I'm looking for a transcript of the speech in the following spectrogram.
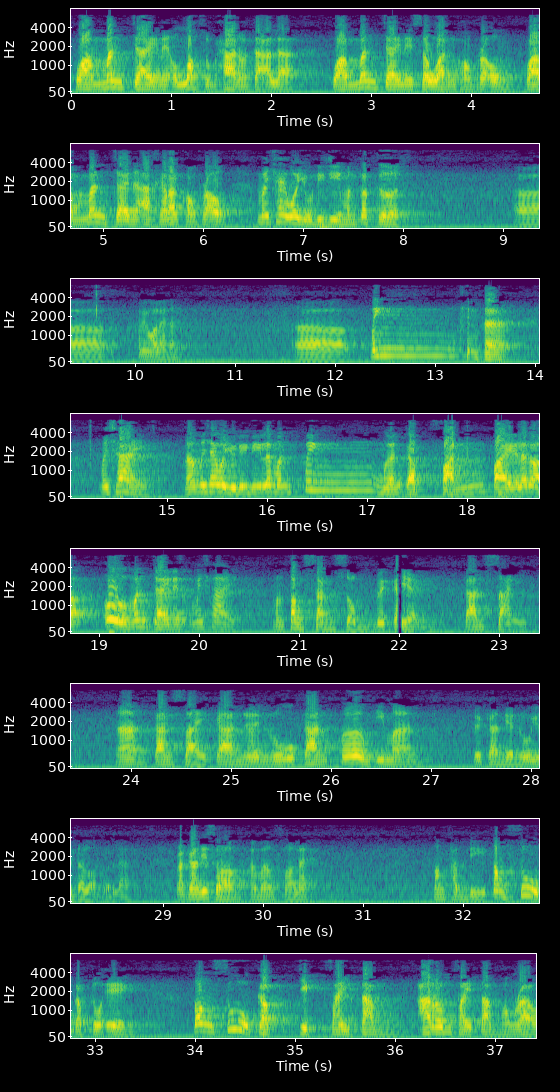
ความมั่นใจในอัลลอฮ์สุบฮานาอัลตะอัลา ความมั่นใจในสวรรค์ของพระองค์ ความมั่นใจในอาคราตของพระองค์ ไม่ใช่ว่าอยู่ดีๆ มันก็เกิดเอ่อเขาเรียกว่าอะไรนะเอ่อปิ้งขึ้นมา ไม่ใช่นะไม่ใช่ว่าอยู่ดีๆ แล้วมันปิ้งเหมือนกับฝันไปแล้วก็ เออ มั่นใจในไม่ใช่ มันต้องสั่งสมด้วยการเรียนการใส่นะการใส่การเรียนรู้การเพิ่มอีมาน ด้วยการเรียนรู้อยู่ตลอดเวลาประการที่สองอามัลซอลและ ต้องทำดี ต้องสู้กับตัวเอง ต้องสู้กับจิตไฟต่ำ อารมณ์ไฟต่ำของเรา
